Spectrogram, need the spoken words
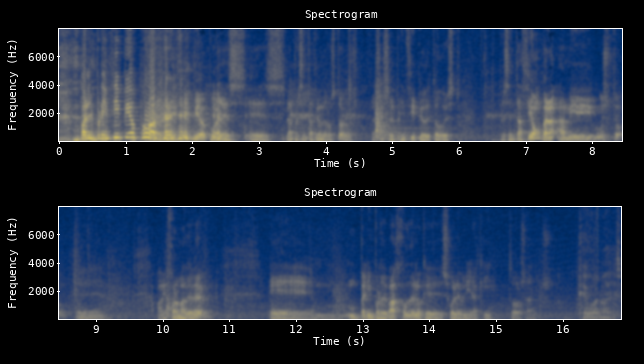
por el principio, por... Al principio, pues, es la presentación de los toros. Ese es el principio de todo esto. Presentación, para, a mi gusto, eh, a mi forma de ver, eh, un pelín por debajo de lo que suele venir aquí todos los años. Qué bueno eres.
